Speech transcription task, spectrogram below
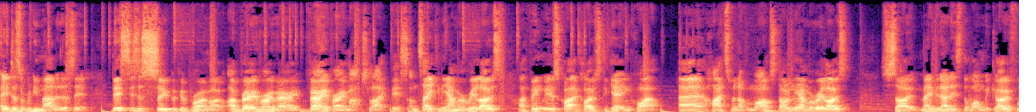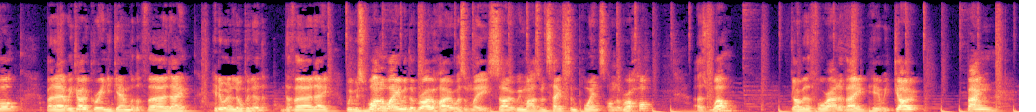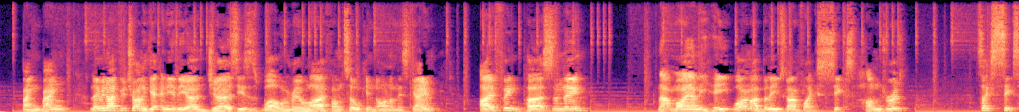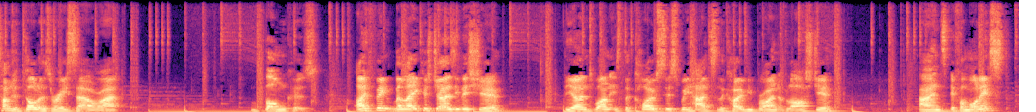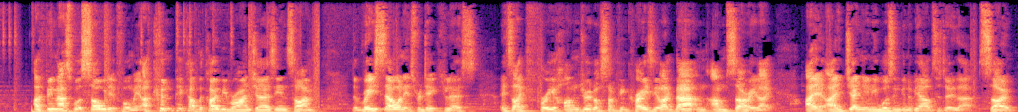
it doesn't really matter, does it? This is a super good promo. I very, very, very, very, very much like this. I'm taking the Amarillos. I think we was quite close to getting quite uh, high to another milestone in the Amarillos. So maybe that is the one we go for. But uh, we go green again with a Verde. Hit it with a little bit of the Verde. We was one away with the Rojo, wasn't we? So we might as well take some points on the Rojo. as well. Go with a 4 out of 8. Here we go. Bang, bang, bang. Let me know if you're trying to get any of the earned jerseys as well in real life. I'm talking not on this game. I think personally, that Miami Heat one, I believe is going for like 600 It's like $600 resale, right? Bonkers. I think the Lakers jersey this year, the earned one, is the closest we had to the Kobe Bryant of last year. And if I'm honest, I think that's what sold it for me. I couldn't pick up the Kobe Bryant jersey in time. The resale on it's ridiculous. It's like 300 or something crazy like that. And I'm sorry, like, I, I genuinely wasn't going to be able to do that. So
